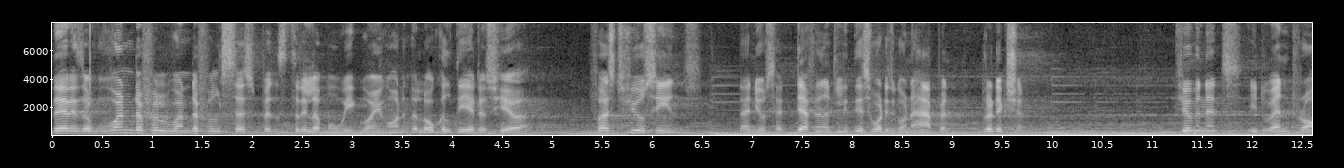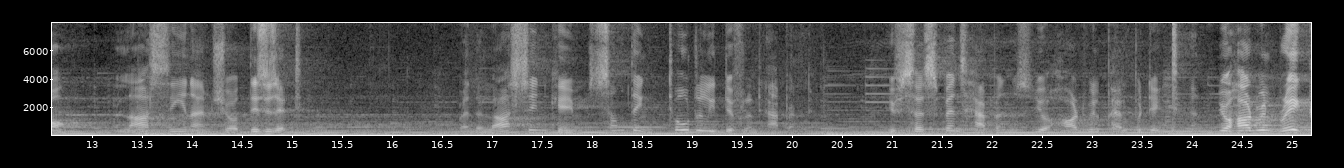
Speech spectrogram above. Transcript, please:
There is a wonderful, wonderful suspense thriller movie going on in the local theaters here. First few scenes, then you said, definitely this is what is going to happen, prediction. Few minutes, it went wrong. Last scene, I'm sure this is it. When the last scene came, something totally different happened. If suspense happens, your heart will palpitate, your heart will break.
